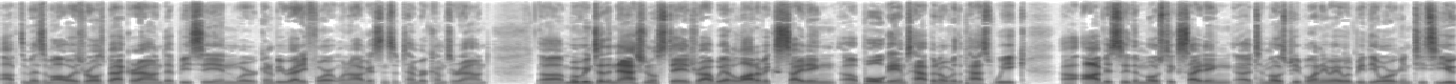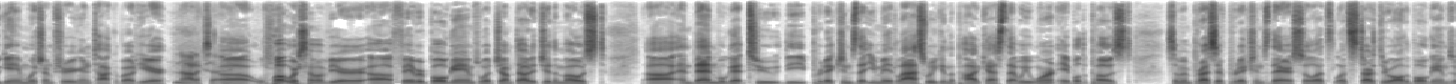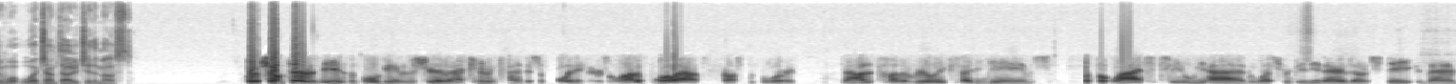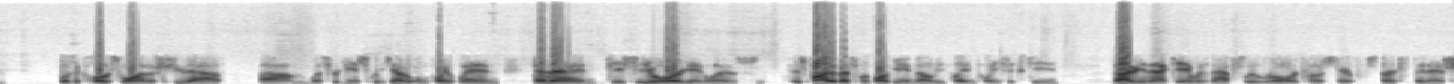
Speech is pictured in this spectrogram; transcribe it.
Optimism always rolls back around at BC, and we're going to be ready for it when August and September comes around. Uh, moving to the national stage, Rob, we had a lot of exciting uh, bowl games happen over the past week. Uh, obviously, the most exciting uh, to most people, anyway, would be the Oregon TCU game, which I'm sure you're going to talk about here. Not exciting. Uh, what were some of your uh, favorite bowl games? What jumped out at you the most? Uh, and then we'll get to the predictions that you made last week in the podcast that we weren't able to post. Some impressive predictions there. So let's let's start through all the bowl games and what, what jumped out at you the most. Jumped out at me is the bowl games this year have actually been kind of disappointing. There was a lot of blowouts across the board, not a ton of really exciting games. But the last two we had, West Virginia and Arizona State, and then was a close one, a shootout. Um, West Virginia squeaking out a one point win, and then TCU Oregon was is probably the best football game that'll be played in 2016. So, I mean, that game was an absolute roller coaster from start to finish.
